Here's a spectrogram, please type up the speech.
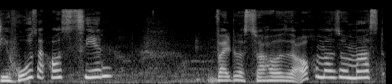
die Hose ausziehen weil du es zu Hause auch immer so machst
